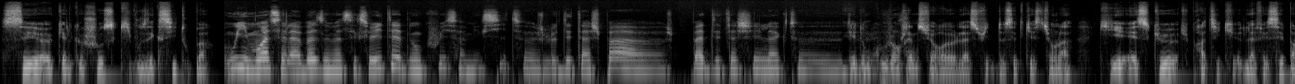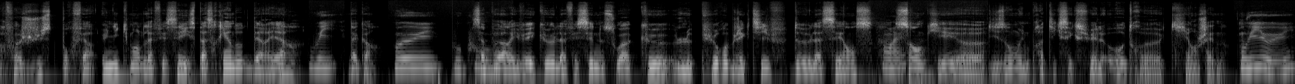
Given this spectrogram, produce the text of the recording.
c'est quelque chose qui vous excite ou pas? Oui, moi, c'est la base de ma sexualité, donc oui, ça m'excite. Je le détache pas. Je peux pas détacher l'acte. Et donc, j'enchaîne sur la suite de cette question-là, qui est est-ce que tu pratiques de la fessée parfois juste pour faire uniquement de la fessée, il se passe rien d'autre derrière? Oui, D'accord. Oui, oui, beaucoup. Ça peut arriver que la fessée ne soit que le pur objectif de la séance, Ouais. sans qu'il y ait, euh, disons, une pratique sexuelle autre euh, qui enchaîne. Oui, oui, oui.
